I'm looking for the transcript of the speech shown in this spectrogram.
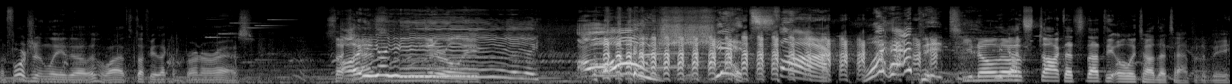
Unfortunately, though, there's a lot of stuff here that can burn our ass. Such Ay, as- ay, ay, literally. ay, ay, ay. Oh shit! Fuck! What happened? You know, though, got stuck. That's not the only time that's happened to me.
